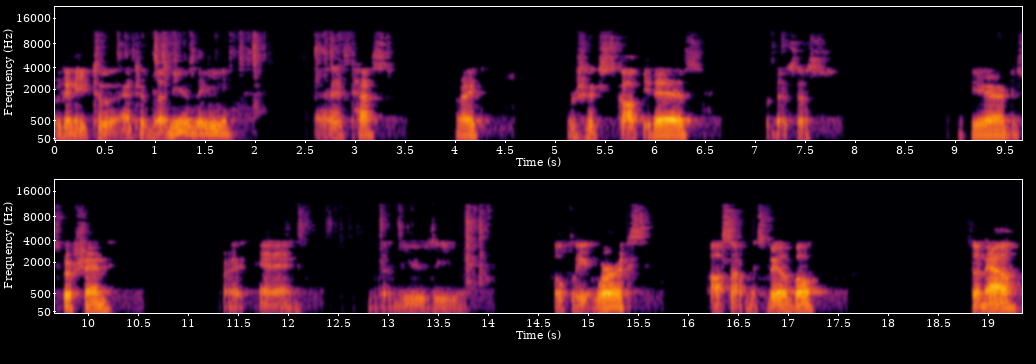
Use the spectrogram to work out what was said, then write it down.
we're gonna need to enter the nearly uh, test, right? We're just gonna copy this. So this is here, description, right? And then the, hopefully it works. Awesome, it's available. So now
